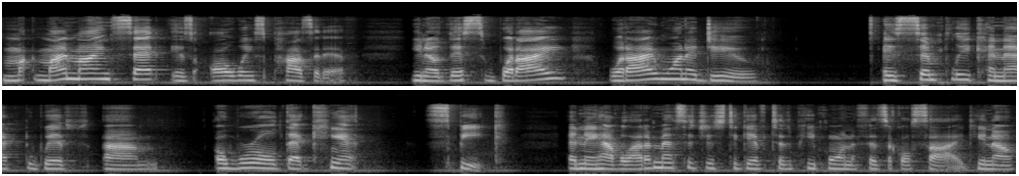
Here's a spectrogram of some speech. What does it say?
my, my mindset is always positive you know this what i what i want to do is simply connect with um, a world that can't speak and they have a lot of messages to give to the people on the physical side you know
